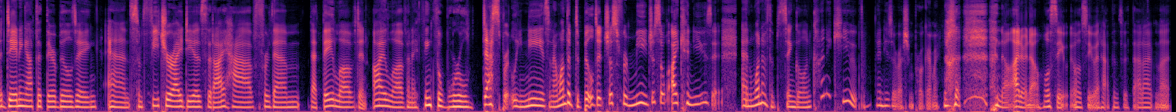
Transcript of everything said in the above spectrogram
a dating app that they're building and some feature ideas that I have for them that they loved and I love and I think the world desperately needs and I want them to build it just for me just so I can use it. And one of them's single and kind of cute and he's a Russian programmer. no, I don't know. We'll see. We'll see what happens with that. I'm not,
